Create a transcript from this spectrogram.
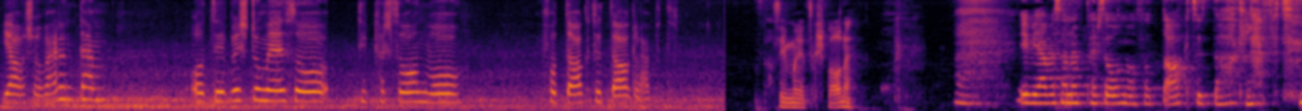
ja, schon während dem? Oder bist du mehr so die Person, die von Tag zu Tag lebt? Da sind wir jetzt gespannt. Ich bin eben so eine Person, die von Tag zu Tag lebt.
